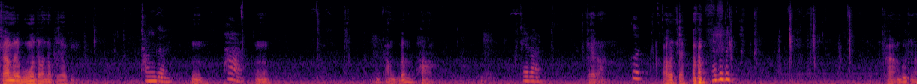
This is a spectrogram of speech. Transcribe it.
계란말이 뭐 먼저 만나 보자 여기. 당근, 응, 파, 응. 당근, 파, 계란. 계란. 끝. 아 그렇지. 잘 안 보이시나?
